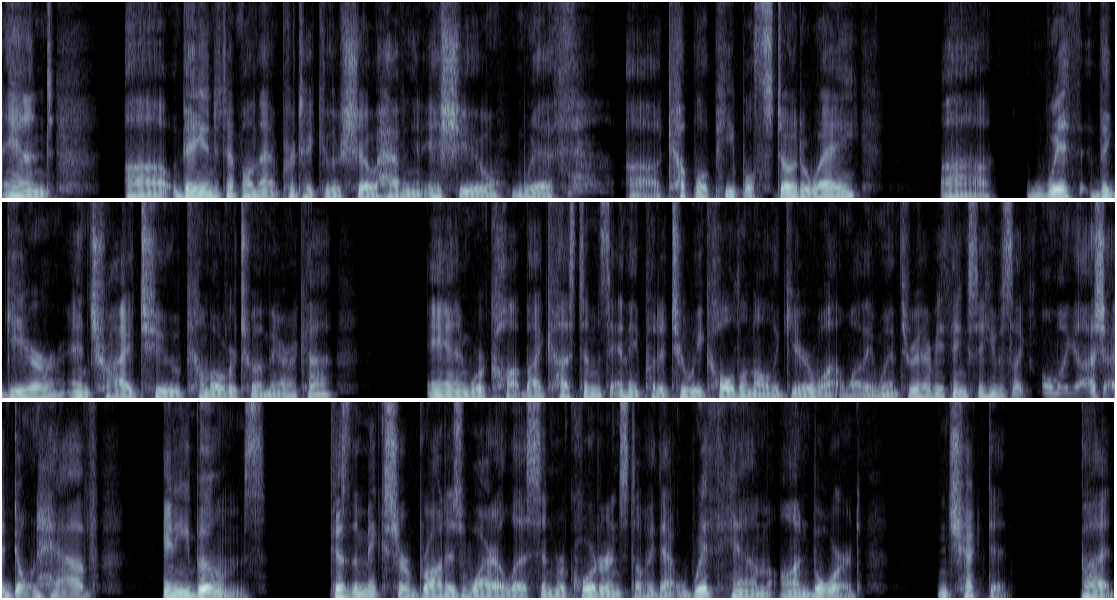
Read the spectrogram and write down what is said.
And uh, they ended up on that particular show having an issue with uh, a couple of people stowed away uh, with the gear and tried to come over to America and were caught by customs and they put a two week hold on all the gear while, while they went through everything. So he was like, oh my gosh, I don't have any booms. Because the mixer brought his wireless and recorder and stuff like that with him on board and checked it. But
